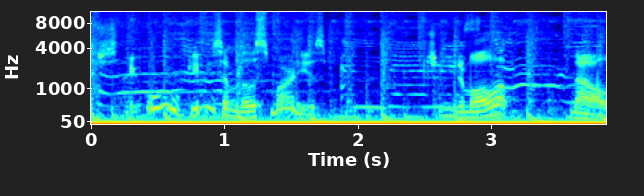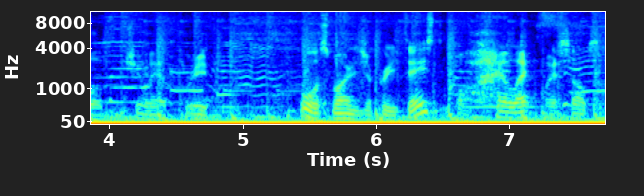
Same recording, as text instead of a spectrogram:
And she's like, "Ooh, give me some of those Smarties." She ate them all up. Not all of them. She only had three. Oh, Smarties are pretty tasty. Oh, I like myself some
